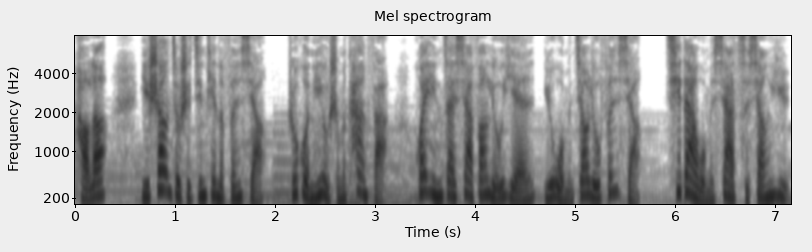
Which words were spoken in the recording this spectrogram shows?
好了，以上就是今天的分享。如果您有什么看法，欢迎在下方留言与我们交流分享。期待我们下次相遇。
